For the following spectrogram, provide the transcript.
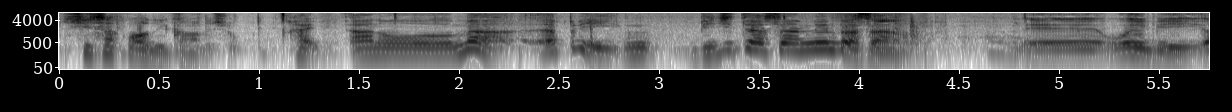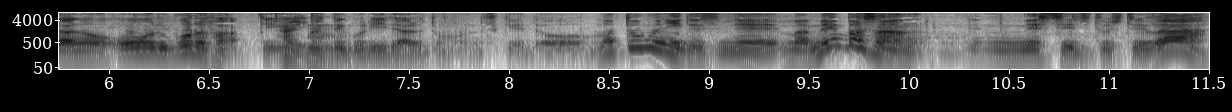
施策はいかがでしょう？かはい。あのーまあ、やっぱり、ビジターさん、メンバーさん、えーおよび、あの、オールゴルファーっていうカテゴリーであると思うんですけど、まあ、特にですね、まあ、メンバーさん、メッセージとしては、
